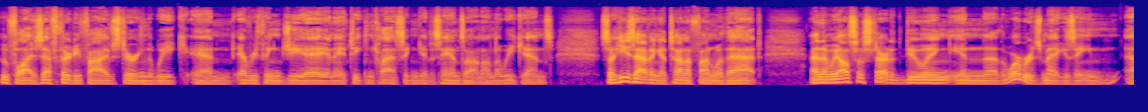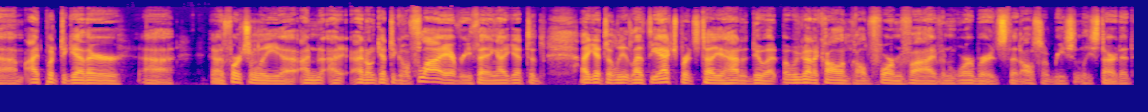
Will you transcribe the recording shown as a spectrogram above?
who flies F 35s during the week and everything GA and Antique and Classic can get his hands on on the weekends. So he's having a ton of fun with that. And then we also started doing in uh, the Warbirds magazine, um, I put together uh, unfortunately, uh, I'm I, I don't get to go fly everything. I get to I get to le- let the experts tell you how to do it. But we've got a column called Form Five and Warbirds that also recently started.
